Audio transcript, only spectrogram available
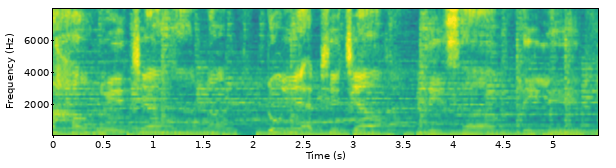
အဟောင်းတွေချမ်းတော့တို့ရဲ့အဖြစ်ကြောင့် ဒီဆောင်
